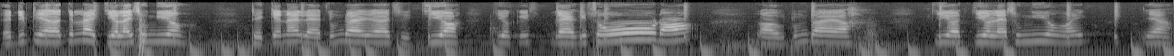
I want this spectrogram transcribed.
thì tiếp theo đó chính là chia lấy số nghiêng. Thì cái này là chúng ta ờ, sẽ chia chia cái là cái số đó. Rồi chúng ta ờ, chia chia là số nghiêng ấy. Nha. Yeah.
